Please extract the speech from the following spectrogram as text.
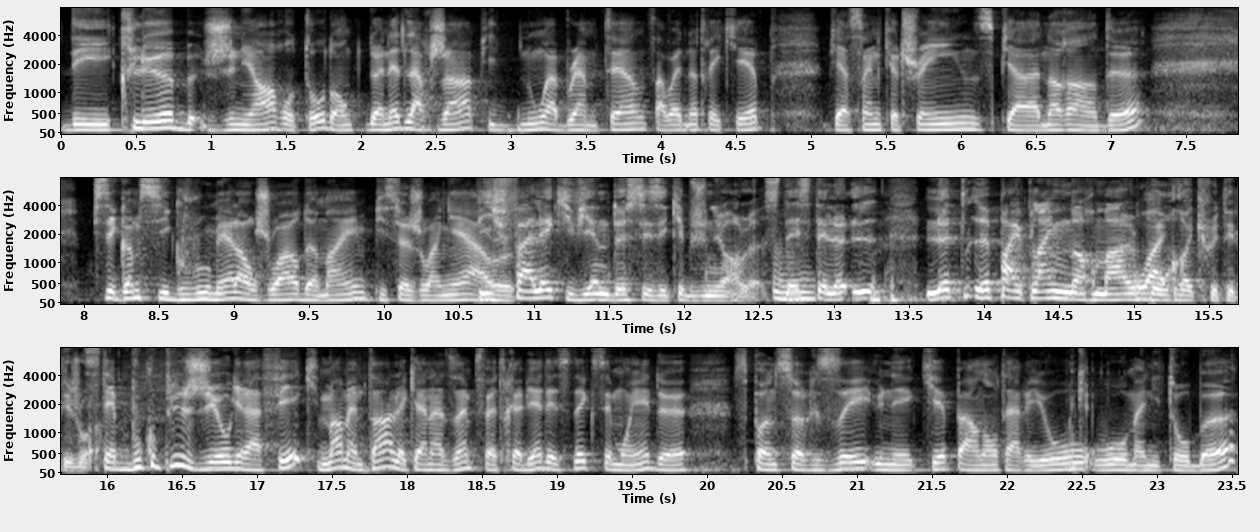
des clubs juniors autour, donc donnaient de l'argent. Puis nous, à Brampton, ça va être notre équipe. Puis à St. Catharines, puis à Noranda. Puis c'est comme s'ils groomaient leurs joueurs de même, puis se joignaient à Puis il eux. fallait qu'ils viennent de ces équipes juniors-là. C'était c'était le, le, le pipeline normal Ouais. pour recruter des joueurs. C'était beaucoup plus géographique, mais en même temps, le Canadien pouvait très bien décider que c'est moyen de sponsoriser une équipe en Ontario ou au Manitoba,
